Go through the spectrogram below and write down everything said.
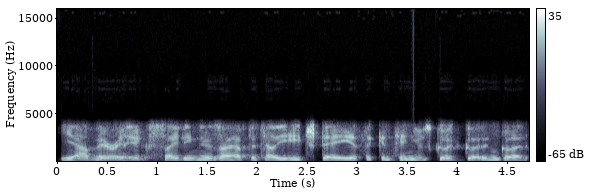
Yeah, very exciting news. I have to tell you, each day as it continues, good, good, and good.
